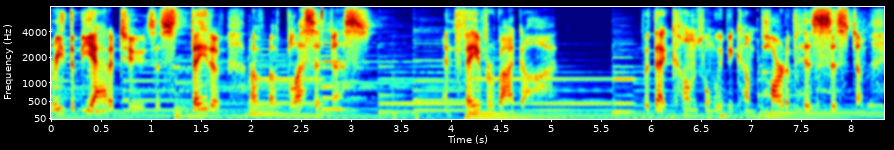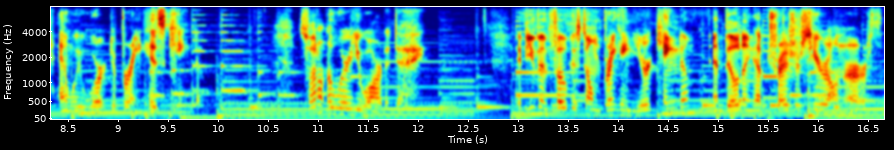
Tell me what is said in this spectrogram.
read the Beatitudes, a state of, of, of blessedness and favor by God. But that comes when we become part of His system and we work to bring His kingdom. So I don't know where you are today. If you've been focused on bringing your kingdom and building up treasures here on earth,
